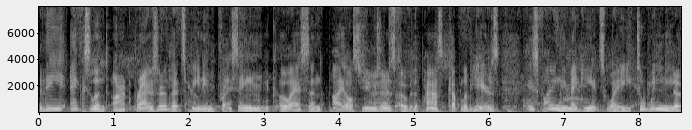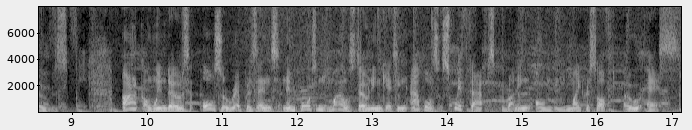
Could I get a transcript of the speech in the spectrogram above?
The excellent Arc browser that's been impressing Mac OS and iOS users over the past couple of years is finally making its way to Windows. Arc on Windows also represents an important milestone in getting Apple's Swift apps running on the Microsoft OS.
